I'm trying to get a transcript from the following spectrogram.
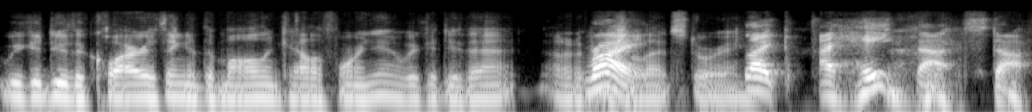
we could do the choir thing at the mall in California. We could do that. I don't know right. that story. Like I hate that stuff.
